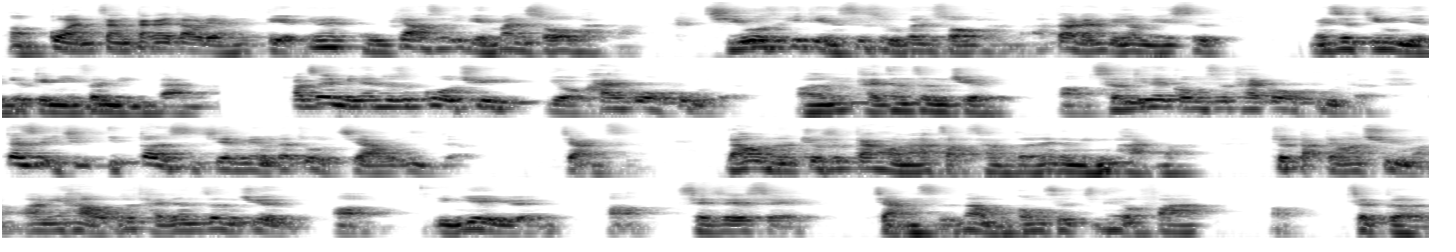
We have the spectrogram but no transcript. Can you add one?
啊过完账大概到两点，因为股票是一点半收盘嘛，期货是一点四十五分收盘嘛，到两点又没事，没事经理人就给你一份名单嘛，啊这些名单都是过去有开过户的啊，什么台证证券啊，曾经在公司开过户的，但是已经一段时间没有在做交易的这样子，然后呢就是刚好拿早上的那个名牌嘛，就打电话去嘛，啊你好，我是台证证券啊营业员啊谁谁谁。这样子，那我们公司今天有发哦这个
